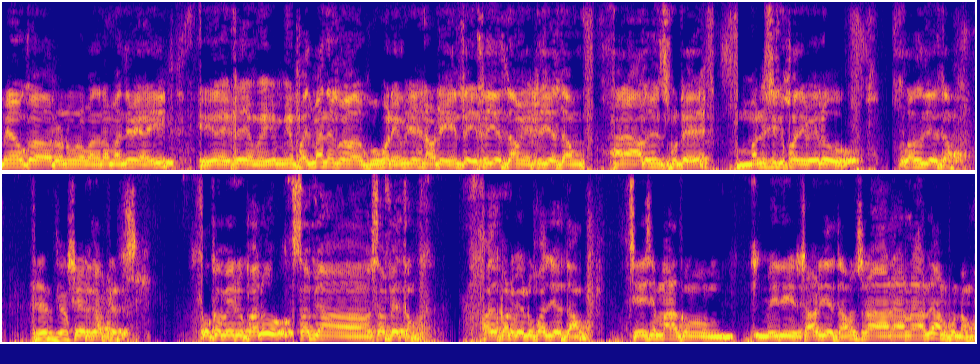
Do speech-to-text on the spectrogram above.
మేము ఒక రెండు మూడు వందల మంది అయ్యి ఎట్లా మేము పది మంది కూకొని ఏం చేసినామంటే ఏంట ఎట్లా చేద్దాం ఎట్లా చేద్దాం అని ఆలోచించుకుంటే మనిషికి పదివేలు వసూలు చేద్దాం. Share capital. ఒక వెయ్యి రూపాయలు సభ్య సభ్యత్వం. పదకొండు వేల రూపాయలు చేద్దాం. చేసి మనకు ఇది స్టార్ట్ చేద్దాం. అని అని- అని అనుకున్నాం.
